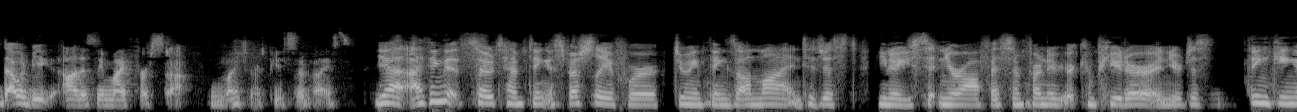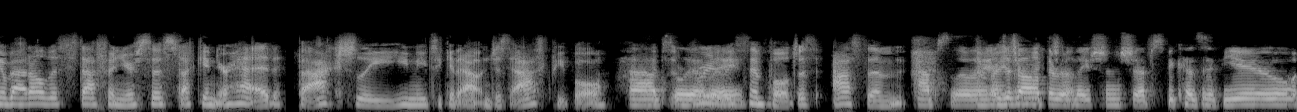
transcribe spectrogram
that would be honestly my first stop, my first piece of advice. Yeah, I think that's so tempting, especially if we're doing things online to just, you know, you sit in your office in front of your computer and you're just thinking about all this stuff and you're so stuck in your head. But actually, you need to get out and just ask people. Absolutely. It's really simple. Just ask them. Absolutely. And develop the relationships because if you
